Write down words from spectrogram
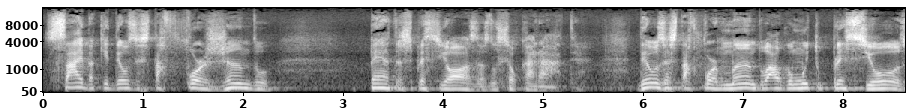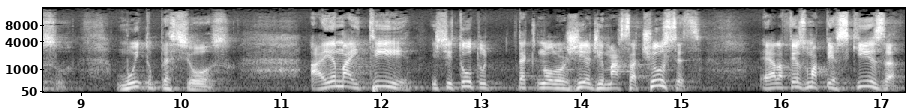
saiba que Deus está forjando pedras preciosas no seu caráter. Deus está formando algo muito precioso, muito precioso. A MIT, Instituto de Tecnologia de Massachusetts, ela fez uma pesquisa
